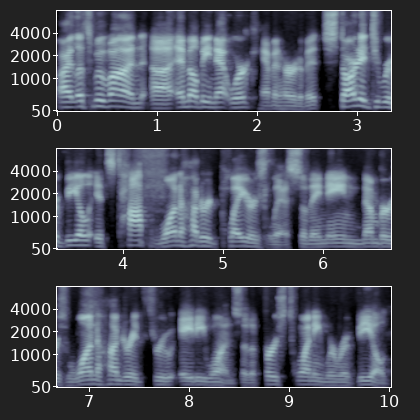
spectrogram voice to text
All right, let's move on. Uh, MLB Network, haven't heard of it, started to reveal its top 100 players list. So they named numbers 100 through 81. So the first 20 were revealed.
